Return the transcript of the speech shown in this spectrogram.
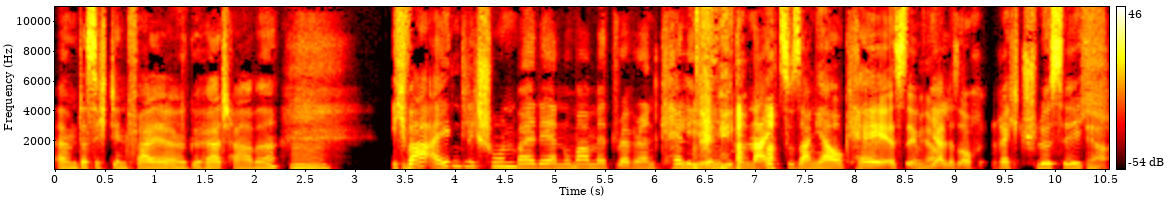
ähm, dass ich den Fall äh, gehört habe. Mhm. Ich war eigentlich schon bei der Nummer mit Reverend Kelly irgendwie Ja. geneigt zu sagen, ja, okay, ist irgendwie Ja. alles auch recht schlüssig. Ja.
